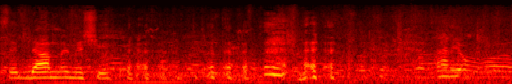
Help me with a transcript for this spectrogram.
C'est dame et monsieur. Allez, au revoir.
